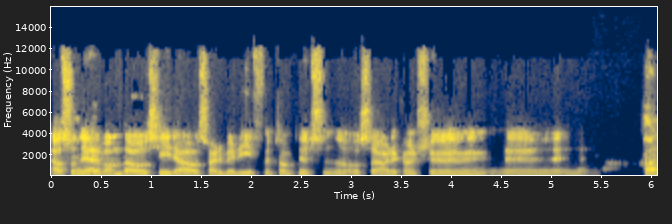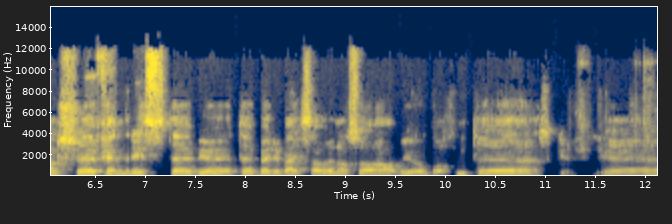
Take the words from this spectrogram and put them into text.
ja, så Det er Wanda og Sira, og så er det vel IF med Tom Knutsen. Og så er det kanskje eh, Kanskje Fenris til, til Børre Bergshaugen, og så har vi jo båten til eh,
